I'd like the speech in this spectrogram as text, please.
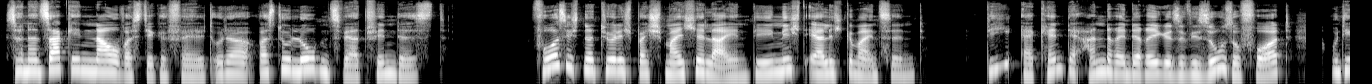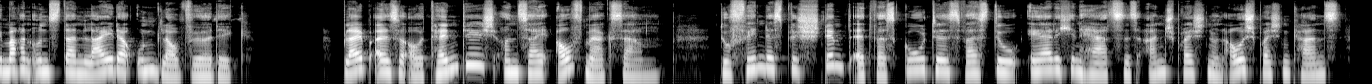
sondern sag genau, was dir gefällt oder was du lobenswert findest. Vorsicht natürlich bei Schmeicheleien, die nicht ehrlich gemeint sind. Die erkennt der andere in der Regel sowieso sofort und die machen uns dann leider unglaubwürdig. Bleib also authentisch und sei aufmerksam. Du findest bestimmt etwas Gutes, was du ehrlichen Herzens ansprechen und aussprechen kannst,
